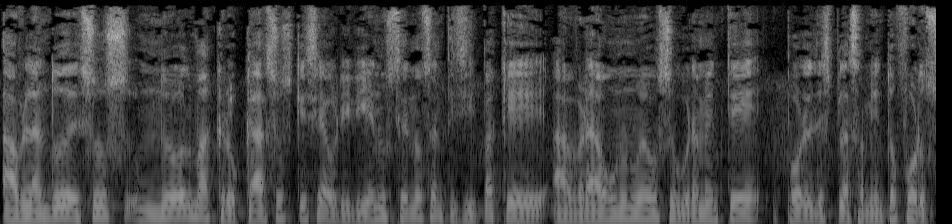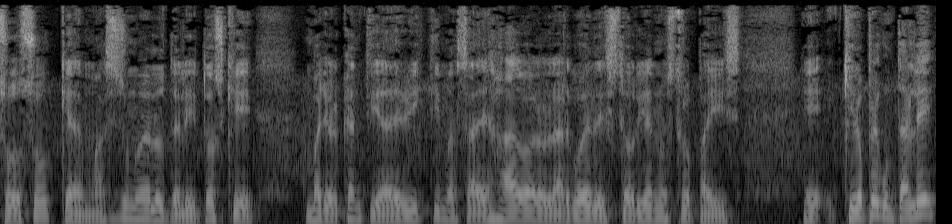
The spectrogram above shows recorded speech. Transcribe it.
Hablando de esos nuevos macrocasos que se abrirían, usted nos anticipa que habrá uno nuevo seguramente por el desplazamiento forzoso, que además es uno de los delitos que mayor cantidad de víctimas ha dejado a lo largo de la historia en nuestro país. Eh, quiero preguntarle,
